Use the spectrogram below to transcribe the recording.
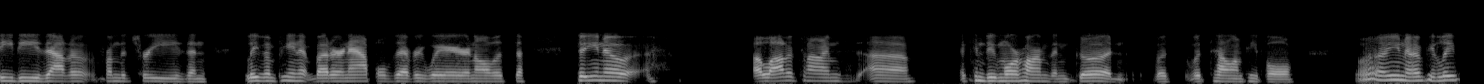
CDs out of from the trees and leaving peanut butter and apples everywhere and all this stuff. So you know, a lot of times uh it can do more harm than good with with telling people, well, you know, if you leave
